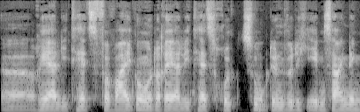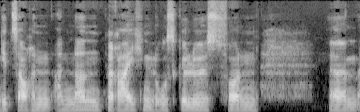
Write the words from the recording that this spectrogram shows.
äh, Realitätsverweigerung oder Realitätsrückzug, den würde ich eben sagen, den gibt es auch in anderen Bereichen, losgelöst von ähm,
